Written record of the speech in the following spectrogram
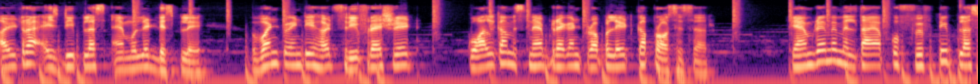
ultra H D plus AMOLED display 120 twenty hertz refresh rate Qualcomm Snapdragon triple eight का प्रोसेसर कैमरे में मिलता है आपको 50 plus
